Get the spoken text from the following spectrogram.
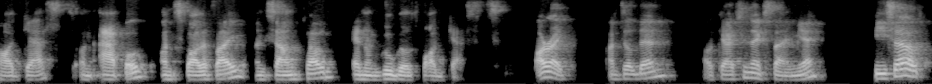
podcasts on Apple, on Spotify, on SoundCloud, and on Google Podcasts. All right, until then, I'll catch you next time, yeah? Peace out.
